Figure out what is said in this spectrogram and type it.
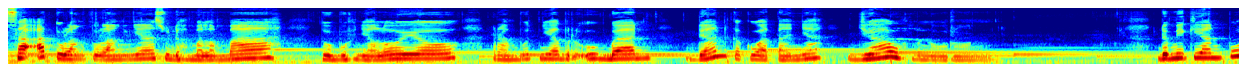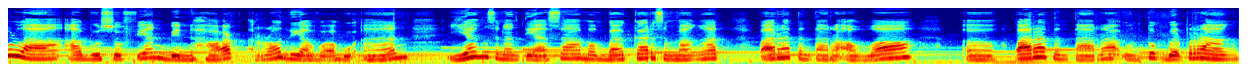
Saat tulang-tulangnya sudah melemah, tubuhnya loyo, rambutnya beruban, dan kekuatannya jauh menurun. Demikian pula Abu Sufyan bin Harb radhiyallahu an yang senantiasa membakar semangat para tentara Allah, uh, para tentara untuk berperang.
